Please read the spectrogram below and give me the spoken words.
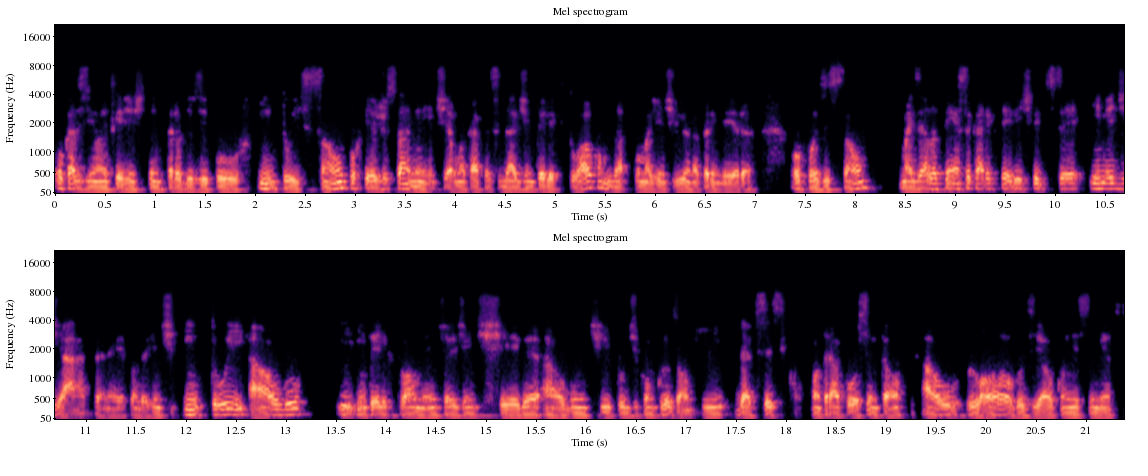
ocasiões que a gente tem que traduzir por intuição, porque justamente é uma capacidade intelectual, como, da, como a gente viu na primeira oposição, mas ela tem essa característica de ser imediata, né? Quando a gente intui algo, e intelectualmente a gente chega a algum tipo de conclusão, que deve ser contraposto, então, ao logos e ao conhecimento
